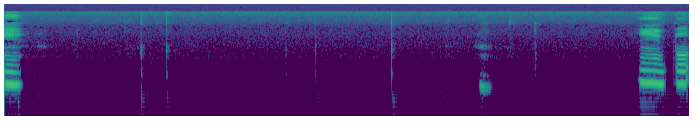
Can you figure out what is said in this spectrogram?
うん。えーっと、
